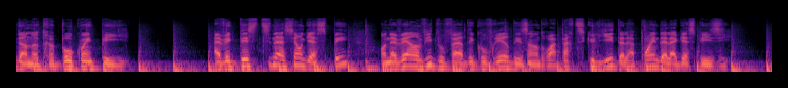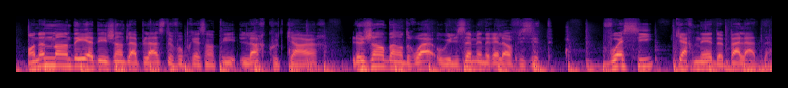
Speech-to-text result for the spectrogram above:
dans notre beau coin de pays. Avec Destination Gaspé, on avait envie de vous faire découvrir des endroits particuliers de la pointe de la Gaspésie. On a demandé à des gens de la place de vous présenter leur coup de cœur, le genre d'endroit où ils amèneraient leur visite. Voici Carnet de balade.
